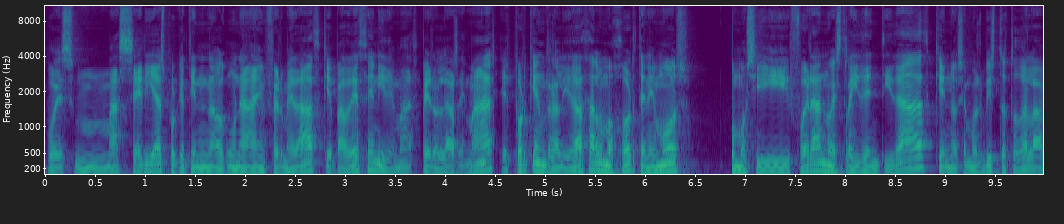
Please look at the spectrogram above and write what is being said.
pues más serias porque tienen alguna enfermedad que padecen y demás. Pero las demás es porque en realidad a lo mejor tenemos como si fuera nuestra identidad, que nos hemos visto toda la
